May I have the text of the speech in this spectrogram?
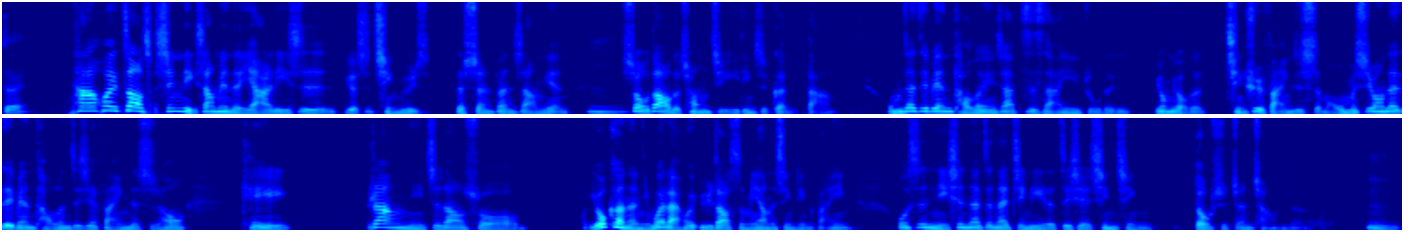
对，它会造成心理上面的压力，是一个是情侣的身份上面，嗯，受到的冲击一定是更大。我们在这边讨论一下自杀遗族的拥有的情绪反应是什么？我们希望在这边讨论这些反应的时候，可以让你知道说，有可能你未来会遇到什么样的心情反应，或是你现在正在经历的这些心情都是正常的。嗯，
